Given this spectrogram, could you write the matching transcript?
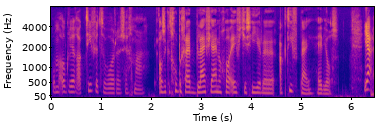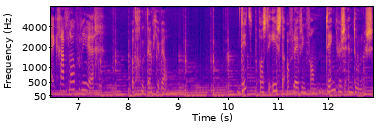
om ook weer actiever te worden, zeg maar. Als ik het goed begrijp, blijf jij nog wel eventjes hier uh, actief bij Helios? Ja, ik ga voorlopig niet weg. Wat goed, dankjewel. Dit was de eerste aflevering van Denkers en Doeners.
